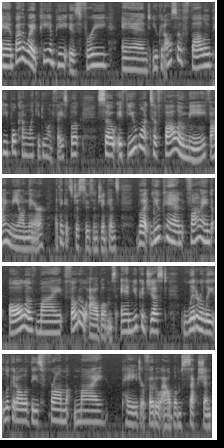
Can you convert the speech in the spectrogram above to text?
And by the way, PMP is free and you can also follow people kind of like you do on Facebook. So if you want to follow me, find me on there. I think it's just Susan Jenkins, but you can find all of my photo albums and you could just literally look at all of these from my page or photo album section.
